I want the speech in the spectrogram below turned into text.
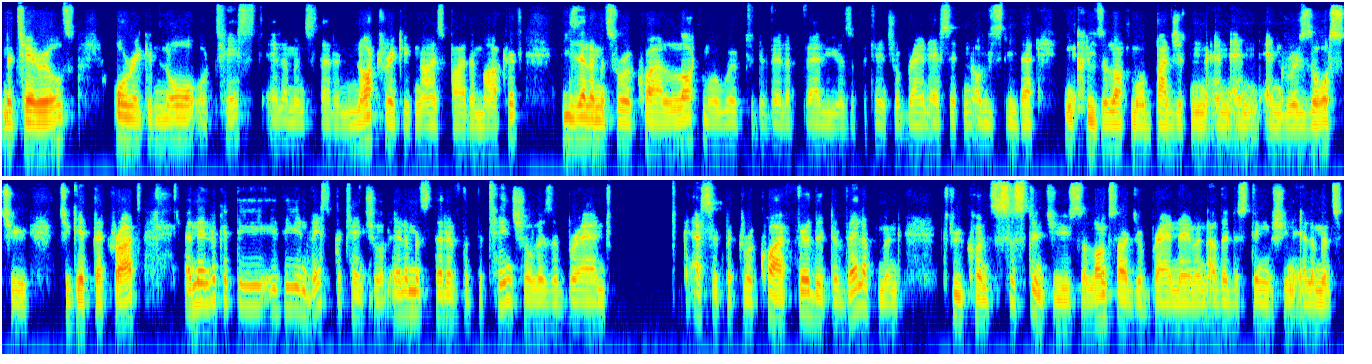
materials or ignore or test elements that are not recognized by the market. These elements will require a lot more work to develop value as a potential brand asset. And obviously, that includes a lot more budget and, and, and, and resource to, to get that right. And then look at the, the invest potential elements that have the potential as a brand asset but require further development through consistent use alongside your brand name and other distinguishing elements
